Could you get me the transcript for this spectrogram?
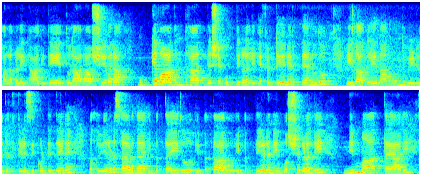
ಫಲಗಳಿ ಆಗಿದೆ. ತುಲಾರಾಶಿಯವರ ಮುಖ್ಯವಾದಂತಹ ದಶೆ ಭುಕ್ತಿಗಳಲ್ಲಿ ಎಫೆಕ್ಟ್ ಏನಿರುತ್ತೆ ಅನ್ನೋದು ಈಗಾಗಲೇ ನಾನು ಒಂದು ವಿಡಿಯೋದಲ್ಲಿ ತಿಳಿಸಿಕೊಟ್ಟಿದ್ದೇನೆ. ಮತ್ತು ಎರಡು ಸಾವಿರದ ಇಪ್ಪತ್ತೈದು, ಇಪ್ಪತ್ತಾರು, ಇಪ್ಪತ್ತೇಳನೇ ವರ್ಷಗಳಲ್ಲಿ ನಿಮ್ಮ ತಯಾರಿ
